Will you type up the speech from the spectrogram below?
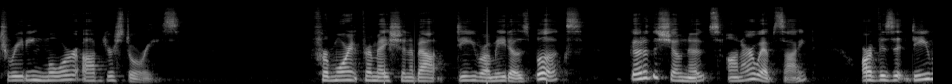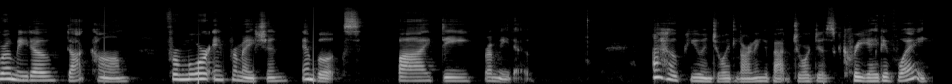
to reading more of your stories. For more information about Dee Romito's books, go to the show notes on our website or visit deeromito.com for more information and books by D. Romito. I hope you enjoyed learning about Georgia's creative way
